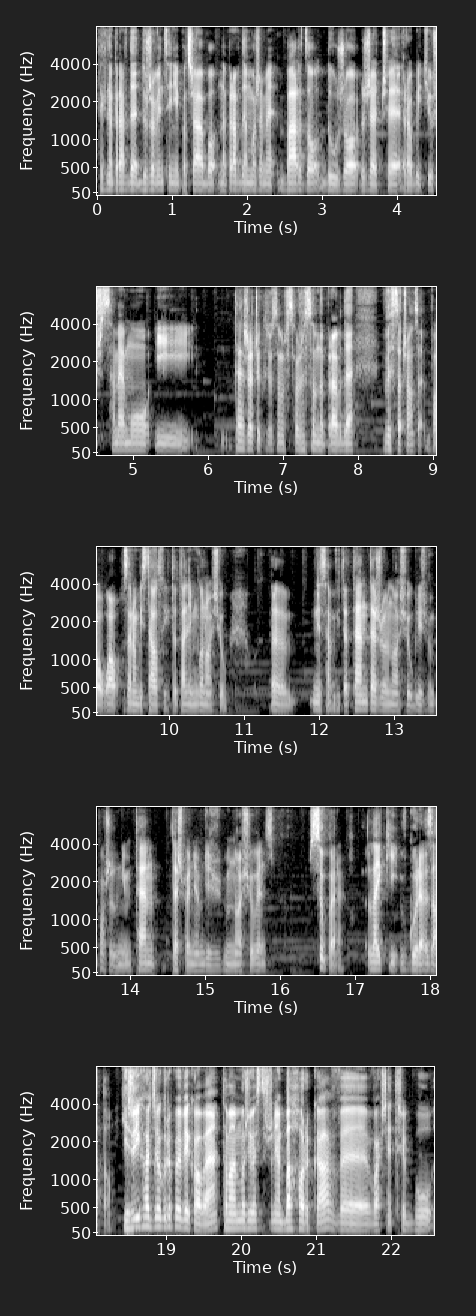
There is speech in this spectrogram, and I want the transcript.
tak naprawdę dużo więcej nie potrzeba, bo naprawdę możemy bardzo dużo rzeczy robić już samemu i te rzeczy, które są już stworzone, są naprawdę wystarczające. Bo wow, zarąbisty outfit, totalnie bym go nosił. Yy, niesamowite. Ten też bym nosił, gdzieś bym poszedł nim. Ten też pewnie gdzieś bym nosił, więc super lajki w górę za to. Jeżeli chodzi o grupy wiekowe, to mamy możliwość stworzenia Bachorka w właśnie trybu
